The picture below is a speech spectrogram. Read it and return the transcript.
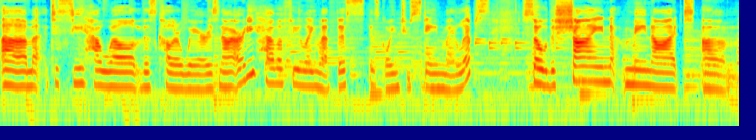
um, to see how well this color wears. Now I already have a feeling that this is going to stain my lips. So the shine may not, um,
